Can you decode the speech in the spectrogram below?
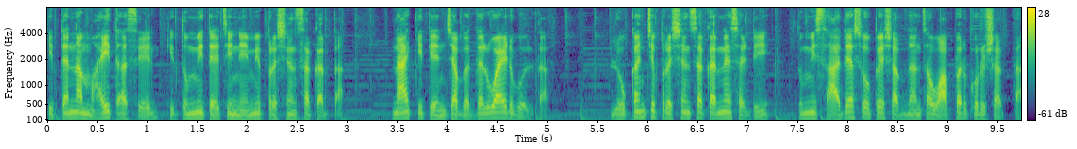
की त्यांना माहीत असेल की तुम्ही त्याची नेहमी प्रशंसा करता ना की त्यांच्याबद्दल वाईट बोलता. लोकांची प्रशंसा करण्यासाठी तुम्ही साध्या सोप्या शब्दांचा वापर करू शकता.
